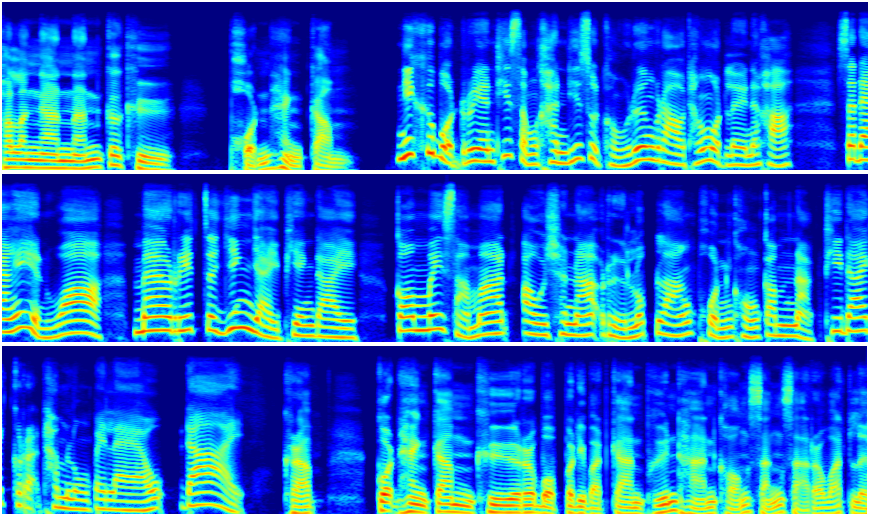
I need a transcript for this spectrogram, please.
พลังงานนั้นก็คือ ผลแห่งกรรม นี่คือบทเรียนที่สำคัญที่สุดของเรื่องราวทั้งหมดเลยนะคะ แสดงให้เห็นว่าแม้ฤทธิ์จะยิ่งใหญ่เพียงใด ก็ไม่สามารถเอาชนะหรือลบล้างผลของกรรมหนักที่ได้กระทำลงไปแล้วได้ ครับ กฎแห่งกรรมคือระบบปฏิบัติการพื้นฐานของสังสารวัตรเล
